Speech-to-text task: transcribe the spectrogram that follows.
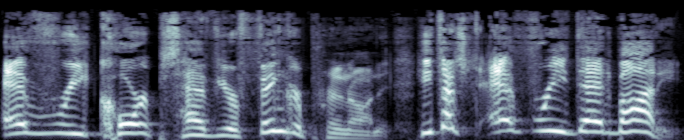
every corpse have your fingerprint on it? He touched every dead body."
